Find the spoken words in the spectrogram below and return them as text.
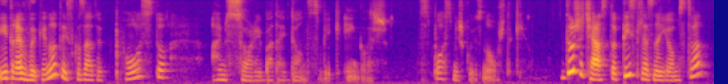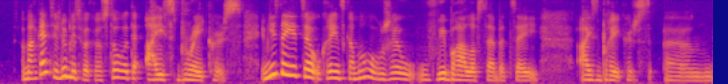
Її треба викинути і сказати просто I'm sorry, but I don't speak English. З посмішкою знову ж таки. Дуже часто після знайомства американці люблять використовувати icebreakers. І мені здається, українська мова вже вібрала в себе цей icebreakers, ем,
